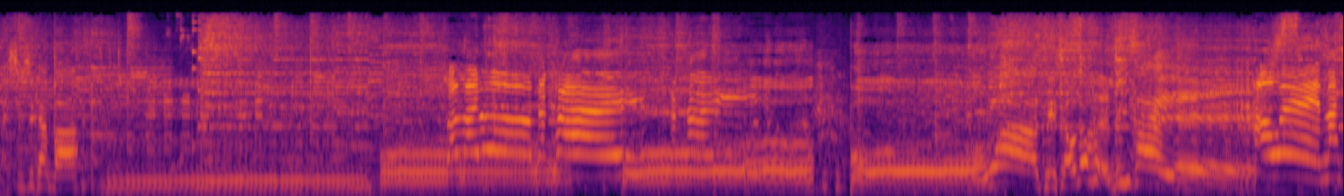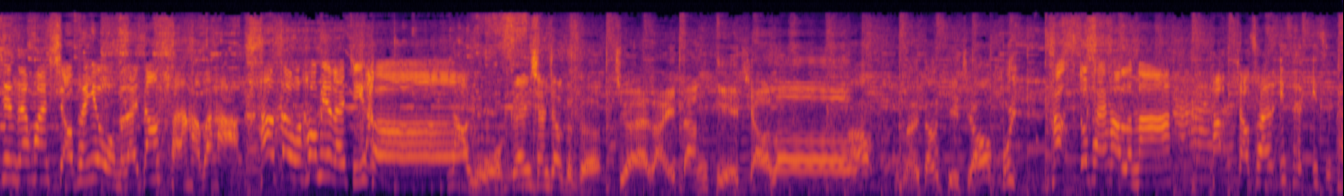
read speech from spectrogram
来试试看吧。嗯，不。船来了，打开。打开。不。船好不好？好，到我后面来集合。那我跟香蕉哥哥就要来当铁桥喽。好，我们来当铁桥。嘿，好，都排好了吗？好，小船一排一直排。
